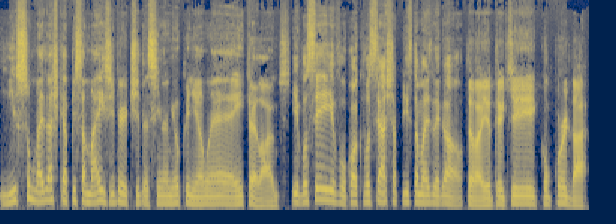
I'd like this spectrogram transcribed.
isso, mas acho que a pista mais divertida, assim, na minha opinião, é Interlagos. E você, Ivo, qual que você acha a pista mais legal? Então, aí eu tenho que concordar.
